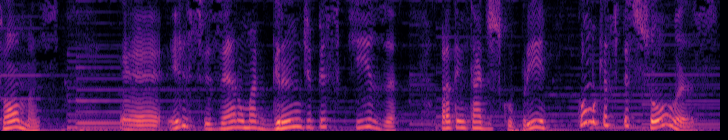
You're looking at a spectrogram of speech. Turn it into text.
Thomas, é, eles fizeram uma grande pesquisa para tentar descobrir como que as pessoas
